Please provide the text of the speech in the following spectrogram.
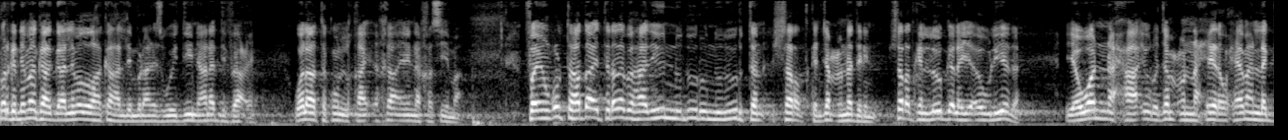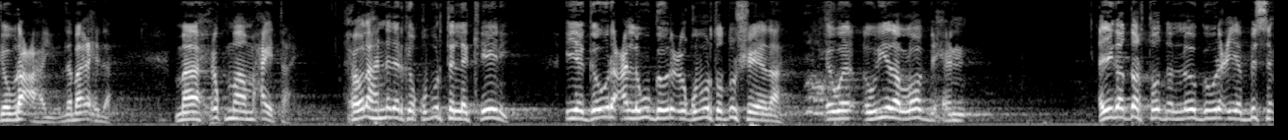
Marka nimankaa gaalnimadooda ka hadlin buhaan isweydiin hana difaacin. Walaa takun lilkhaa'iniina khasiima fain qulta haddaa tiradaba haadihi nuduuru nuduurtan sharadkan jamcu nadrin. Sharadkan loo gelaya awliyada iyo wanaxaa'iru jamcu naxiira waxyaabahan la gowracahayo dabaa'ixda. Maa xukmaa maxay tahay? Xoolaha nadarka qubuurta la keeni iyo gowracan lagu gowraci qubuurta dusheeda ee awliyada loo bixin ayaga dartoodna loo gowraciyo bisim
